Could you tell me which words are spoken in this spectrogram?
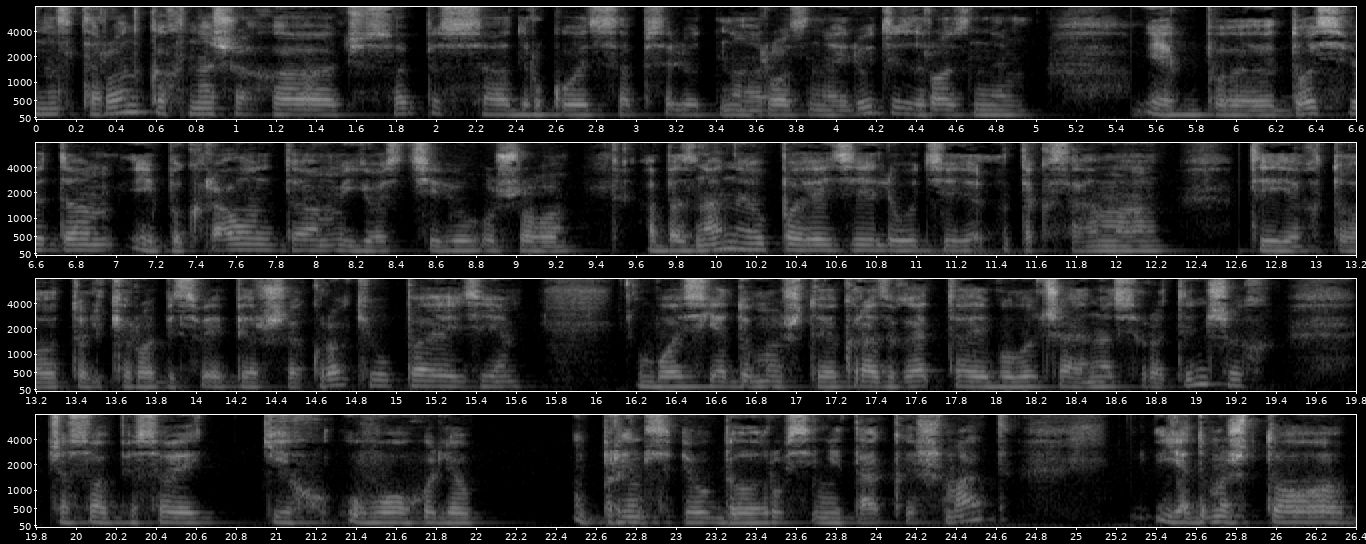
На старонках нашага часопіса друкуюцца абсалютна розныя людзі з розным як бы досведам і бэкграундам. Ёсць і ўжо абазнаныя ў паэзіі людзі таксама тыя хто толькі робіць свае першыя крокі ў паэзіі. Вось я думаю што якраз гэта і вылучае нас сярод іншых часопісаў якіх увогуле у прынцыпе ў беларусі не так і шмат. Я думаю што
